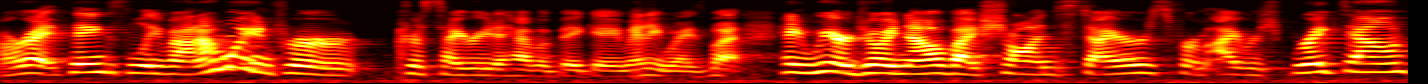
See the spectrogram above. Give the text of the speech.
All right, thanks, Levon. I'm waiting for Chris Tyree to have a big game, anyways. But hey, we are joined now by Sean Stires from Irish Breakdown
